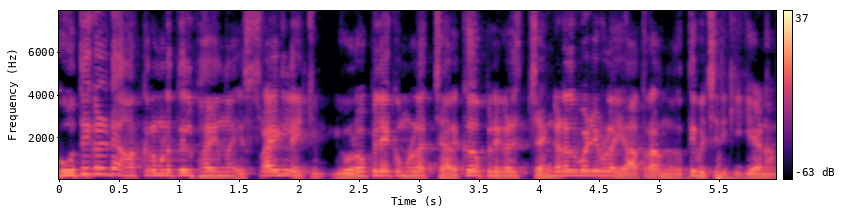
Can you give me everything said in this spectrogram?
ഹൂതികളുടെ ആക്രമണത്തിൽ ഭയന്ന് ഇസ്രായേലിലേക്കും യൂറോപ്പിലേക്കുമുള്ള ചരക്ക് കപ്പലുകൾ ചെങ്കടൽ വഴിയുള്ള യാത്ര നിർത്തിവച്ചിരിക്കുകയാണ്.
